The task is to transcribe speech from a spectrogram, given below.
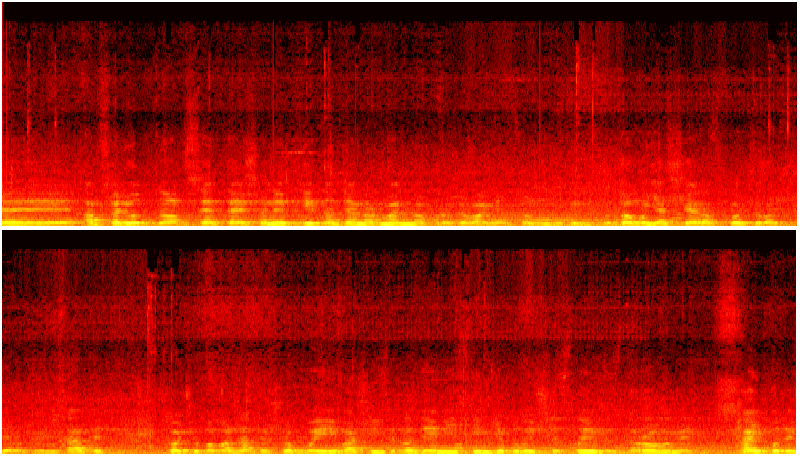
Е, абсолютно все те, що необхідно для нормального проживання в цьому будинку. Тому я ще раз хочу вас раз привітати. Хочу побажати, щоб ви і ваші родини і сім'ї були щасливі, здоровими. Хай буде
